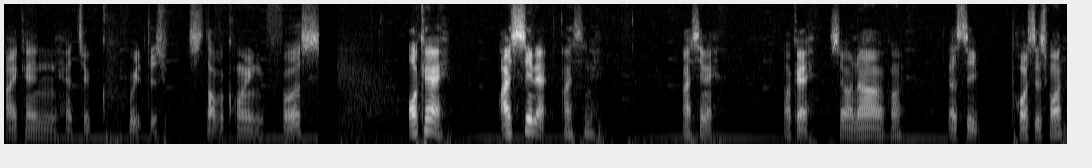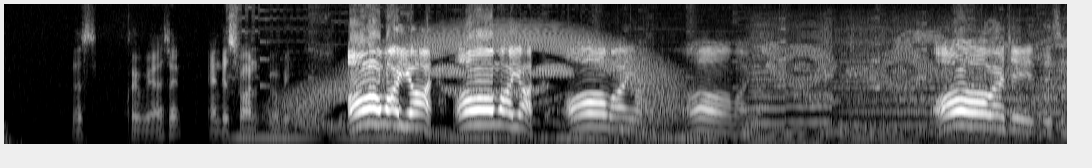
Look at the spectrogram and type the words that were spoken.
I can have to quit this stop recording first. Okay, I seen it. I seen it. I seen it. Okay, so now let's see. Pause this one. Let's quickly exit. And this one will be. Oh my god! Oh my god! Oh my god! Oh my god! Oh my gee! This is.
